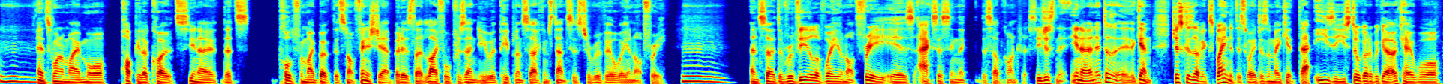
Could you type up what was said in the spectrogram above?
Mm. It's one of my more popular quotes, you know, that's pulled from my book that's not finished yet, but is that life will present you with people and circumstances to reveal where you're not free. Mm. And so the reveal of where you're not free is accessing the, the subconscious. You just, you know, and it doesn't, again, just because I've explained it this way, it doesn't make it that easy. You still got to go, okay, well,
